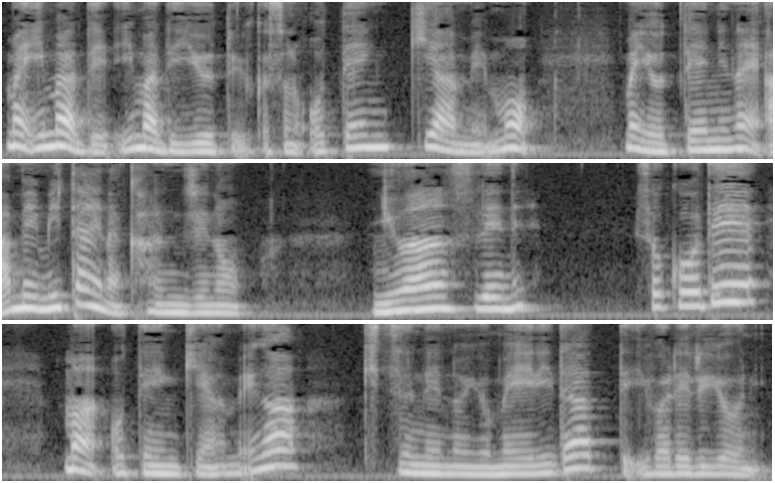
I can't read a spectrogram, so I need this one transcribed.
まあ、今で今で言うというかそのお天気雨も、まあ、予定にない雨みたいな感じのニュアンスでねそこで、まあ、お天気雨が狐の嫁入りだって言われるように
